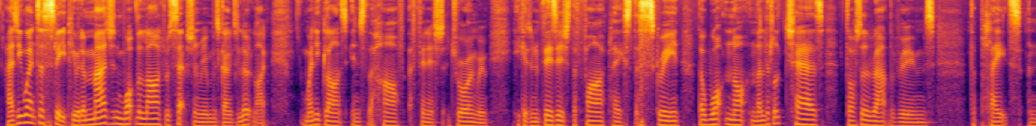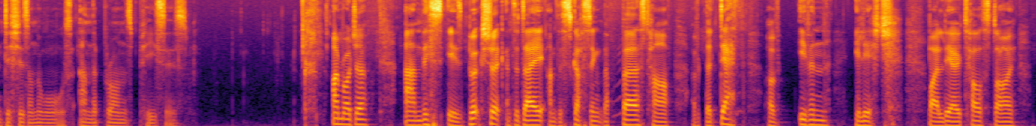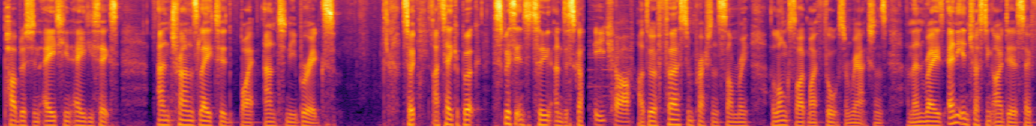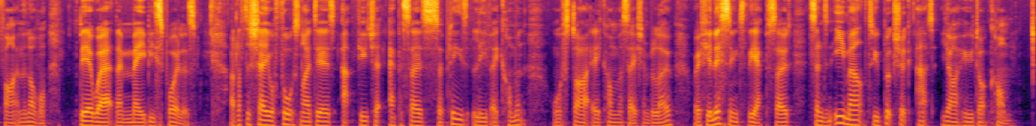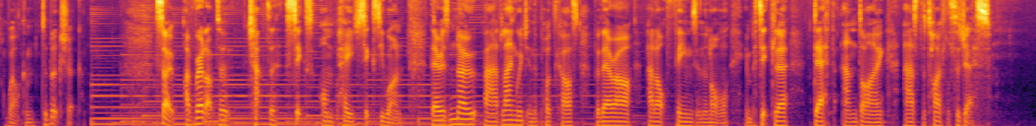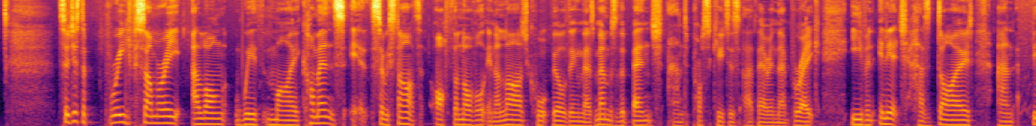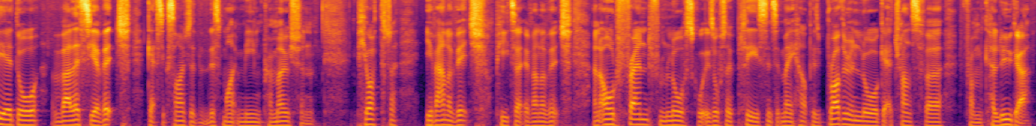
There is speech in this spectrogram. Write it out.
As he went to sleep, he would imagine what the large reception room was going to look like. When he glanced into the half finished drawing room, he could envisage the fireplace, the screen, the whatnot, and the little chairs dotted about the rooms, the plates and dishes on the walls, and the bronze pieces. I'm Roger, and this is Bookshook, and today I'm discussing the first half of The Death of Ivan Ilyich by Leo Tolstoy, published in 1886 and translated by Anthony Briggs. So I take a book, split it into two, and discuss each half. I'll do a first impression summary alongside my thoughts and reactions, and then raise any interesting ideas so far in the novel. Be aware there may be spoilers. I'd love to share your thoughts and ideas at future episodes, so please leave a comment or start a conversation below. Or if you're listening to the episode, send an email to bookshook at yahoo.com. Welcome to Bookshook. So, I've read up to chapter 6 on page 61. There is no bad language in the podcast, but there are adult themes in the novel, in particular, death and dying, as the title suggests. So, just a brief summary along with my comments. So, we start off the novel in a large court building. There's members of the bench and prosecutors are there in their break. Ivan Ilyich has died, and Fyodor Vasilyevich gets excited that this might mean promotion. Pyotr Ivanovich, Peter Ivanovich, an old friend from law school, is also pleased since it may help his brother in law get a transfer from Kaluga.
